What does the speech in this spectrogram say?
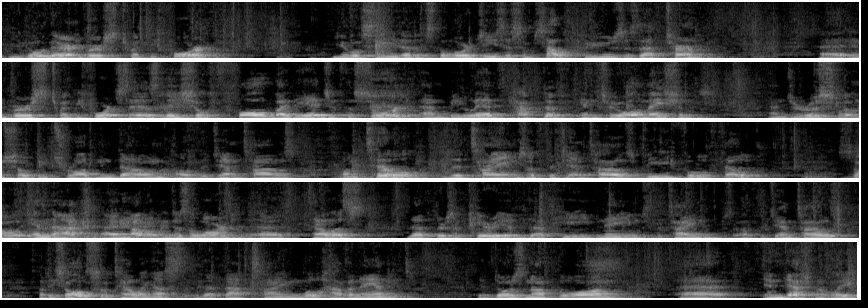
you go there in verse 24, you will see that it's the Lord Jesus himself who uses that term. Uh, in verse 24, it says, They shall fall by the edge of the sword and be led captive into all nations, and Jerusalem shall be trodden down of the Gentiles until the times of the Gentiles be fulfilled. So, in that, uh, not only does the Lord uh, tell us that there's a period that he names the times of the Gentiles, but he's also telling us that that time will have an end. It does not go on uh, indefinitely,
